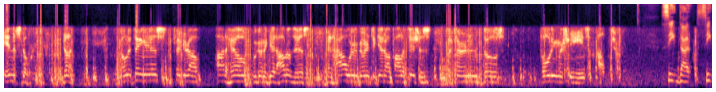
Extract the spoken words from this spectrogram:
in the story. Done. The only thing is figure out how the hell we're going to get out of this and how we're going to get our politicians to turn those voting machines out. See that see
